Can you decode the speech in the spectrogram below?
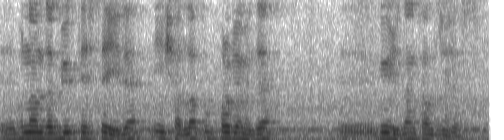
e, bunların da büyük desteğiyle inşallah bu problemi de e, gün yüzünden kaldıracağız.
